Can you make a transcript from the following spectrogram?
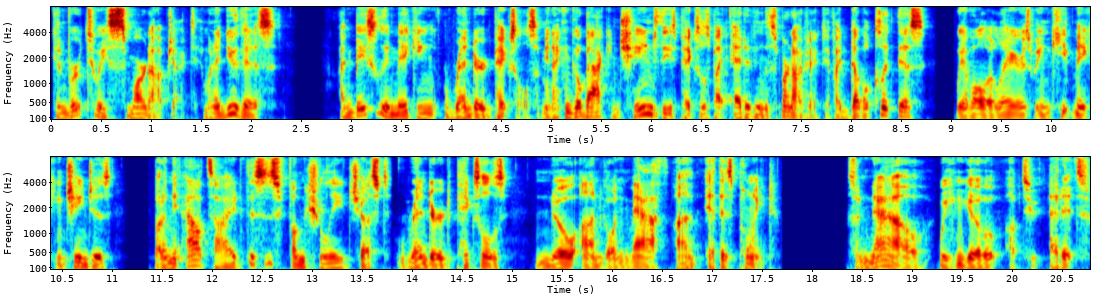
convert to a smart object. And when I do this, I'm basically making rendered pixels. I mean, I can go back and change these pixels by editing the smart object. If I double click this, we have all our layers, we can keep making changes. But on the outside, this is functionally just rendered pixels, no ongoing math um, at this point. So now we can go up to edit,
